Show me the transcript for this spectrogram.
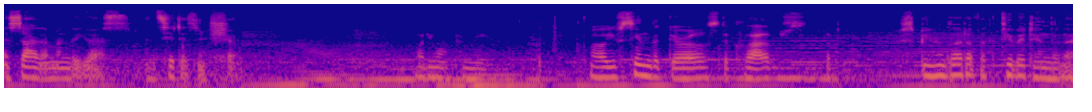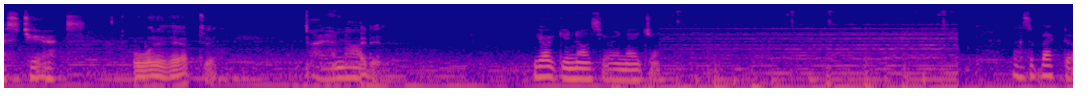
Asylum in the U.S. and citizenship. What do you want from me? Well, you've seen the girls, the clubs. The... There's been a lot of activity in the last year. Well, what are they up to? I don't know. I didn't. Yorgi knows you're an agent. There's a back door.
